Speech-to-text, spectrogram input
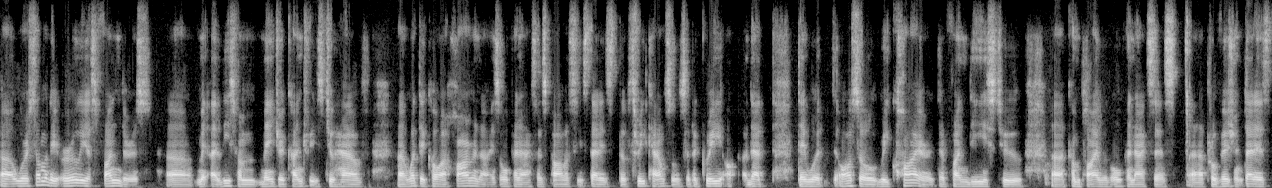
uh, were some of the earliest funders uh, at least from major countries, to have uh, what they call a harmonized open access policies. That is, the three councils that agree that they would also require their fundees to uh, comply with open access uh, provision. That is,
